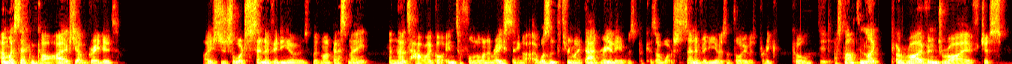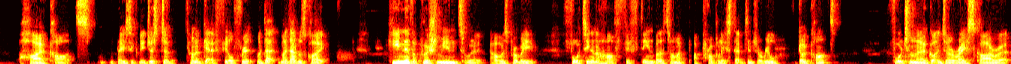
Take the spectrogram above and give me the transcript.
And my second car, I actually upgraded. I used to just watch Senna videos with my best mate. And that's how I got into Formula One and racing. It wasn't through my dad, really. It was because I watched Senna videos and thought it was pretty cool. I started in like arrive and drive, just hire karts, basically, just to kind of get a feel for it. My dad, my dad was quite, he never pushed me into it. I was probably 14 and a half, 15 by the time I, I properly stepped into a real go kart. Fortunately, I got into a race car at,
